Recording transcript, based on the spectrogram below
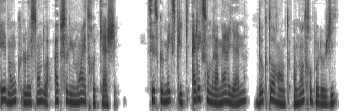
Et donc, le sang doit absolument être caché. C'est ce que m'explique Alexandra Merienne, doctorante en anthropologie,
